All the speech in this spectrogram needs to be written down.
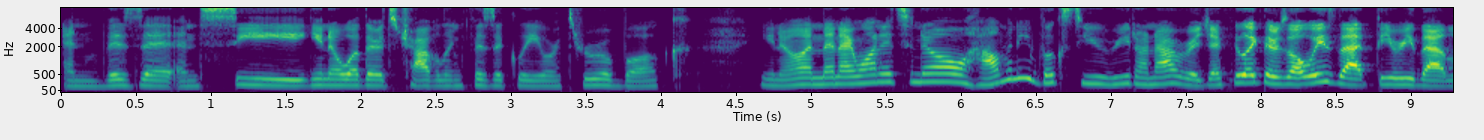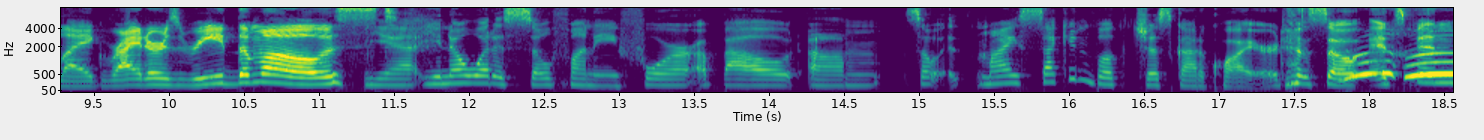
and visit and see, you know, whether it's traveling physically or through a book, you know? And then i wanted to know how many books do you read on average? I feel like there's always that theory that like writers read the most. Yeah you know what is so funny? For about um so my second book just got acquired. So Woo-hoo! it's been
